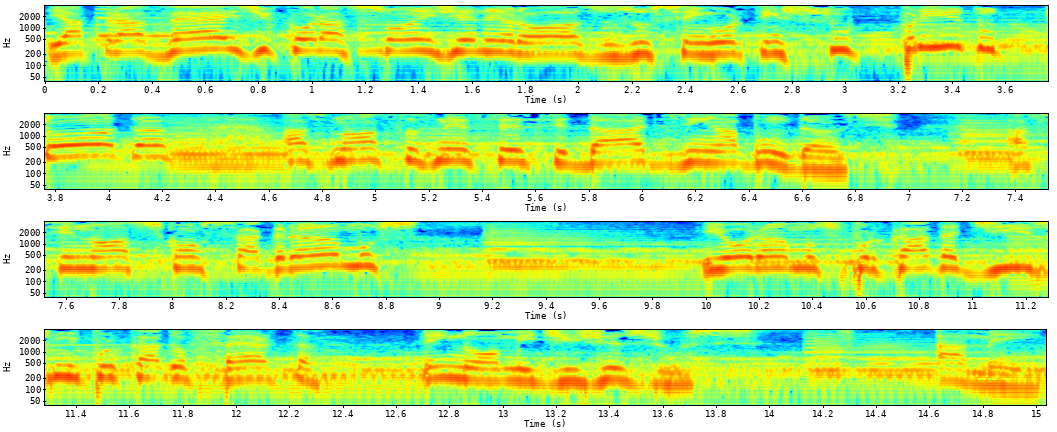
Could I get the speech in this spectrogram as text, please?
E através de corações generosos, o Senhor tem suprido todas as nossas necessidades em abundância. Assim nós consagramos e oramos por cada dízimo e por cada oferta, em nome de Jesus. Amém.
